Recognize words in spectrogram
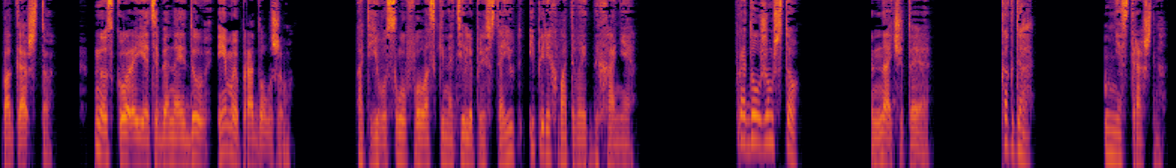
«Пока что», но скоро я тебя найду, и мы продолжим». От его слов волоски на теле привстают и перехватывает дыхание. «Продолжим что?» «Начатое». «Когда?» «Мне страшно.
